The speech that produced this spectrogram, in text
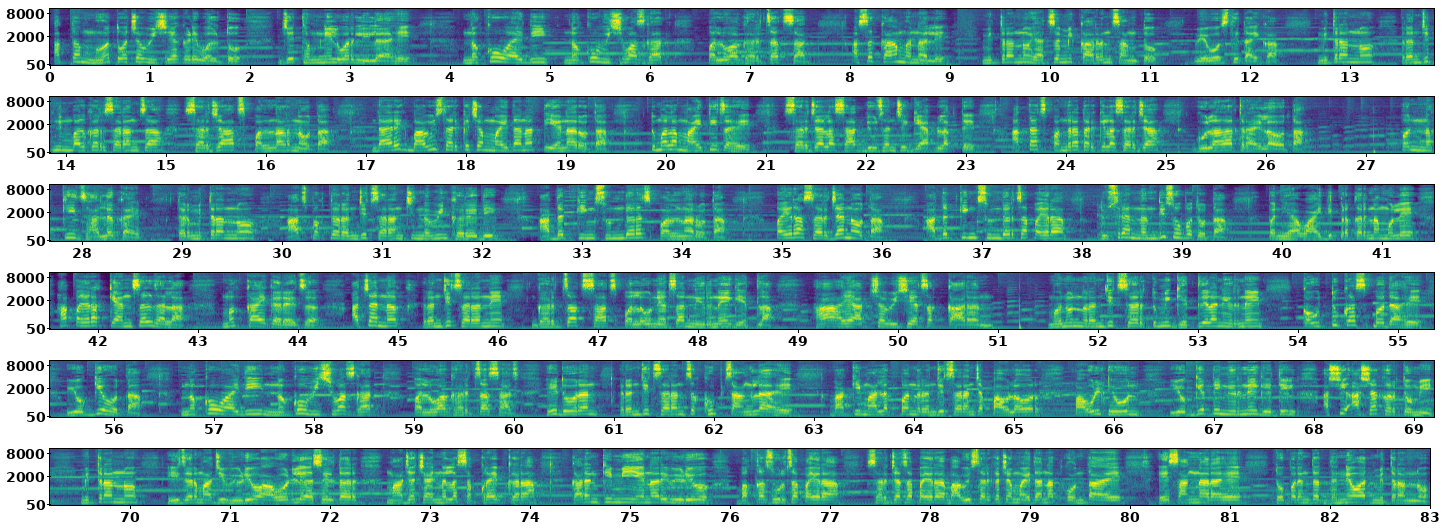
आता महत्त्वाच्या विषयाकडे वळतो जे थंबनेलवर लिहिलं आहे. नको वायदी नको विश्वासघात पलवा घरचाच साथ असं का म्हणाले? मित्रांनो ह्याचं मी कारण सांगतो. व्यवस्थित ऐका. मित्रांनो रणजित निंबाळकर सरांचा सर्जा आज पलणार नव्हता. डायरेक्ट बावीस तारखेच्या मैदानात येणार होता. तुम्हाला माहितीच आहे सर्जाला सात दिवसांची गॅप लागते. आताच पंधरा तारखेला सर्जा गुलालात राहिला होता. पण नक्की झालं काय? तर मित्रांनो आज फक्त रणजित सरांची नवीन खरेदी आदत किंग सुंदरच पालणार होता. पैरा सर्जा नव्हता. आदत किंग सुंदरचा पैरा दुसऱ्या नंदीसोबत होता. पण ह्या वायदी प्रकरणामुळे हा पैरा कॅन्सल झाला. मग काय करायचं? अचानक रणजित सरांनी घरचाच साच पलवण्याचा निर्णय घेतला. हा आहे आजच्या विषयाचा कारण. म्हणून रणजित सर तुम्ही घेतलेला निर्णय कौतुकास्पद आहे. योग्य होता. नको वायदी नको विश्वासघात पलवा घरचा साज. हे धोरण रणजित सरांचं खूप चांगलं आहे. बाकी मालक पण रणजित सरांच्या पावलावर पाऊल ठेवून योग्य ते निर्णय घेतील अशी आशा करतो मी. मित्रांनो ही जर माझी व्हिडिओ आवडली असेल तर माझ्या चॅनलला सबस्क्राईब करा. कारण की मी येणारी व्हिडिओ बक्कासूरचा पैरा सर्जाचा पैरा बावीस तारखेच्या मैदानात कोणता आहे हे सांगणार आहे. तोपर्यंत धन्यवाद मित्रांनो.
